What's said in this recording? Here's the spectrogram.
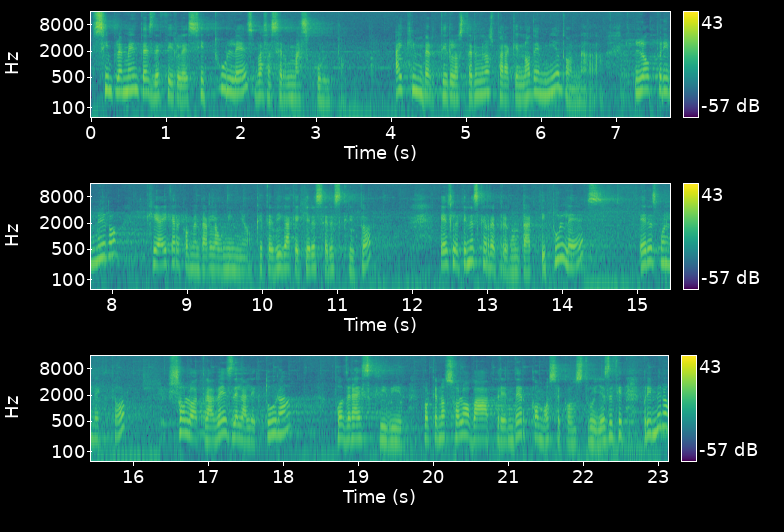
Simplemente es decirle, si tú lees vas a ser más culto hay que invertir los términos para que no dé miedo nada. Lo primero que hay que recomendarle a un niño que te diga que quiere ser escritor es le tienes que repreguntar, ¿y tú lees? ¿Eres buen lector? Solo a través de la lectura podrá escribir, porque no solo va a aprender cómo se construye. Es decir, primero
